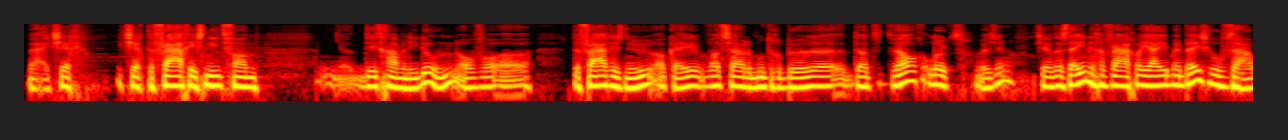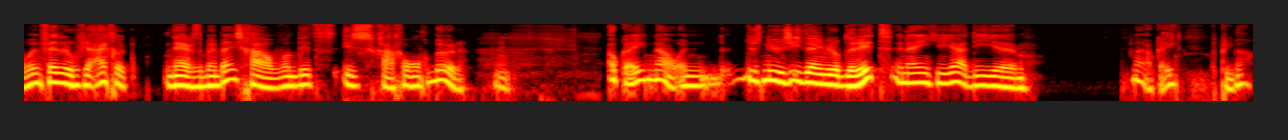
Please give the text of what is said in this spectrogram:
ja, ik, zeg, ik zeg, de vraag is niet van, dit gaan we niet doen. Of de vraag is nu, oké, wat zou er moeten gebeuren dat het wel lukt, weet je? Ik zeg, dat is de enige vraag waar jij je mee bezig hoeft te houden. En verder hoef je eigenlijk nergens mee bezig te houden, want dit is, gaat gewoon gebeuren. Hm. Oké, nou, en dus nu is iedereen weer op de rit. En eentje, ja, die, eh, nou oké, prima.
